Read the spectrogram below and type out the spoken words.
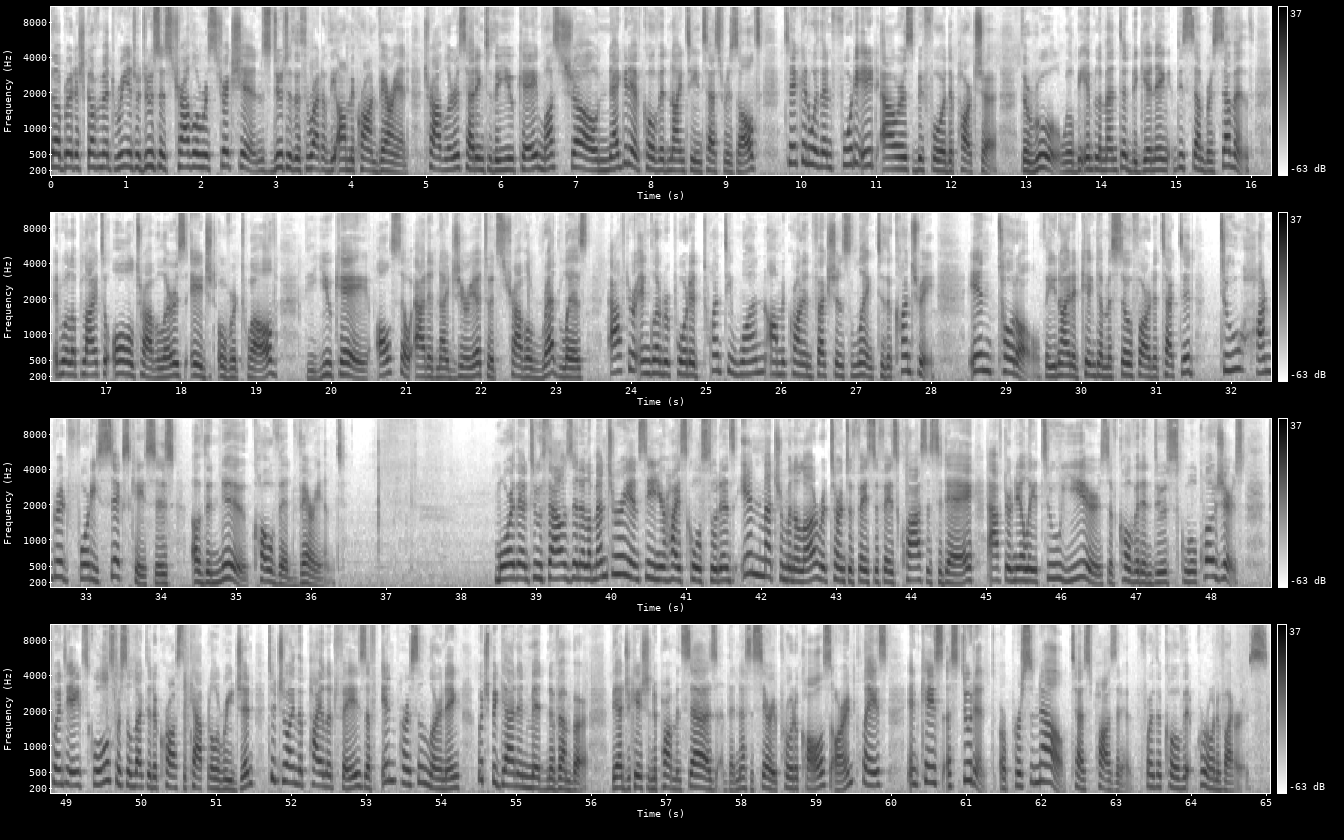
The British government reintroduces travel restrictions due to the threat of the Omicron variant. Travelers heading to the UK must show negative COVID 19 test results taken within 48 hours before departure. The rule will be implemented beginning December 7th. It will apply to all travelers aged over 12. The UK also added Nigeria to its travel red list after England reported 21 Omicron infections linked to the country. In total, the United Kingdom has so far detected 246 cases of the new COVID variant. More than 2,000 elementary and senior high school students in Metro Manila returned to face to face classes today after nearly two years of COVID induced school closures. 28 schools were selected across the capital region to join the pilot phase of in person learning, which began in mid November. The Education Department says the necessary protocols are in place in case a student or personnel tests positive for the COVID coronavirus.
